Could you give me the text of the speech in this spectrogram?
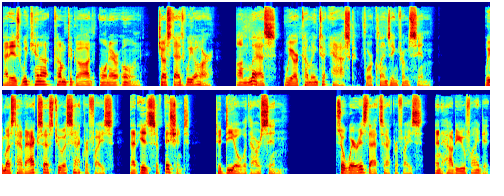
That is, we cannot come to God on our own, just as we are, unless we are coming to ask for cleansing from sin. We must have access to a sacrifice that is sufficient to deal with our sin. So, where is that sacrifice, and how do you find it?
